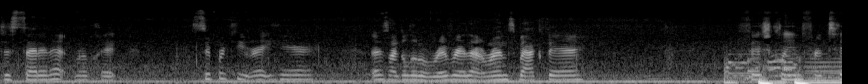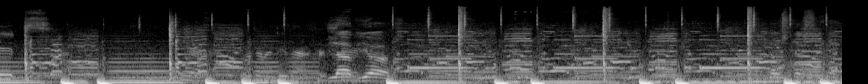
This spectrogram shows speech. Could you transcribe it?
just set it up real quick. Super cute right here. There's like a little river that runs back there. Fish clean for tips. Yeah, we're gonna do that for Love sure. yours. No such thing.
